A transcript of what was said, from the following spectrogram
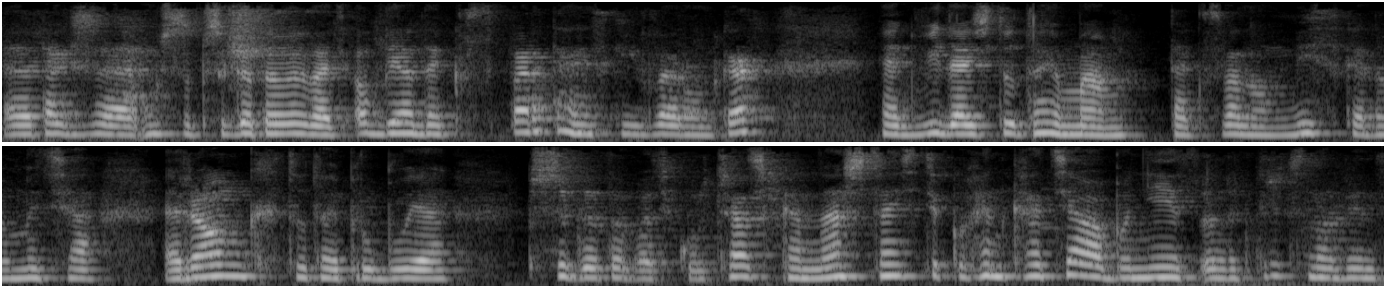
E, także muszę przygotowywać obiadek w spartańskich warunkach. Jak widać, tutaj mam tak zwaną miskę do mycia rąk. Tutaj próbuję przygotować kurczaczka. Na szczęście kuchenka działa, bo nie jest elektryczna, więc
